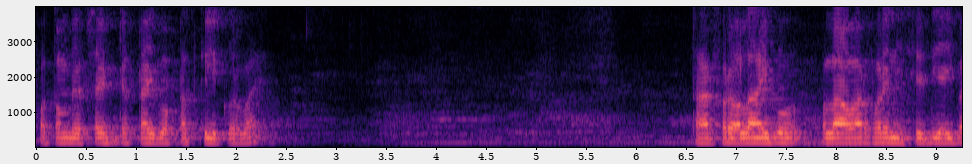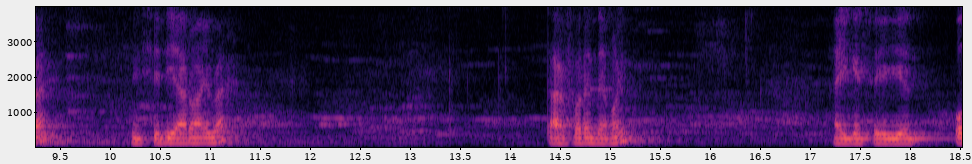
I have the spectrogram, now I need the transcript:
প্রথম ওয়েবসাইট একটা আইব একটাত ক্লিক করবা। তারপরে ওলা আইব, ওলা হওয়ার পরে নিচে দিয়ে আইবা। নিচে দিয়ে আরও আইবা। তারপরে দেখুন আই গেছে ইয়ে ও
